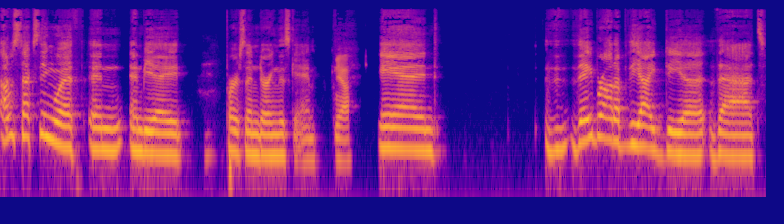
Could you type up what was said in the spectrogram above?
I was texting with an NBA person during this game, Yeah. and they brought up the idea that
